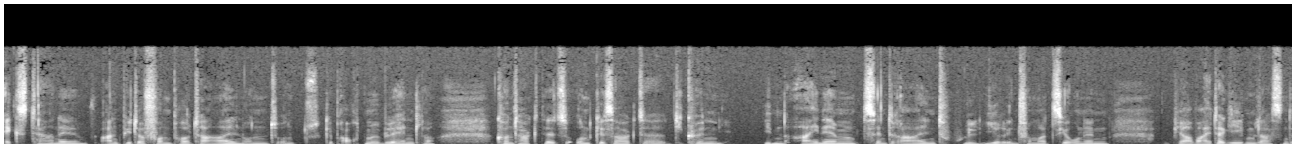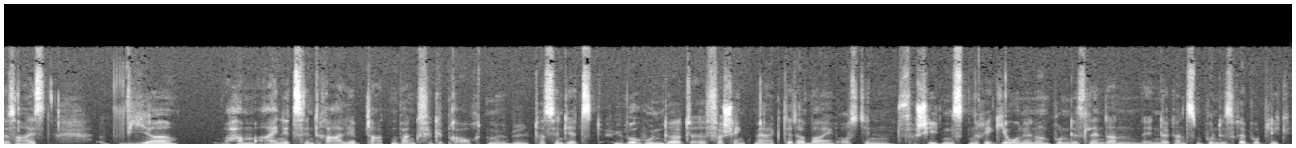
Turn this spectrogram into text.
externe Anbieter von Portalen und, und Gebrauchtmöbelhändler kontaktet und gesagt, äh, die können in einem zentralen Tool ihre Informationen ja, weitergeben lassen. Das heißt, wir haben eine zentrale Datenbank für Gebrauchtmöbel. Da sind jetzt über 100 äh, Verschenkmärkte dabei aus den verschiedensten Regionen und Bundesländern in der ganzen Bundesrepublik,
